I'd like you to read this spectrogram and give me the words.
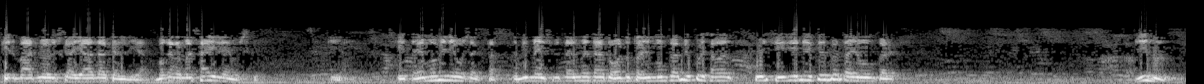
پھر بعد میں اس کا یادہ کر لیا۔ مگر مسائل ہیں اس کے۔ جی ہاں۔ یہ تیمم ہی نہیں ہو سکتا۔ ابھی میں اسپتال میں تھا تو تو تیمم کا بھی کوئی سوال، کوئی چیز ہی نہیں کہ تیمم کرے۔ جی ہاں۔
